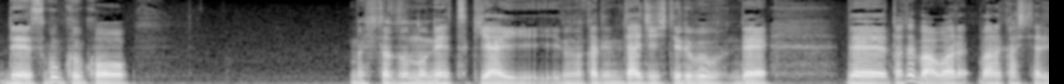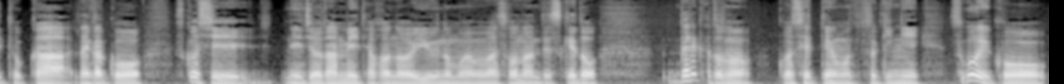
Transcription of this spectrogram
で、すごくこう、まあ、人とのね、付き合いの中で大事にしてる部分で、で、例えば笑かしたりとか、なんかこう、少しね、冗談めいたもの言うのもまあそうなんですけど、誰かとのこう接点を持つときに、すごいこ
